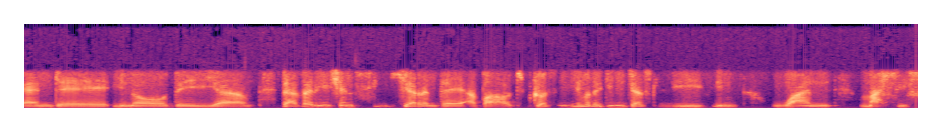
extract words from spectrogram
and uh, you know the um there are variations here and there about because you know they didn't just live in one massive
